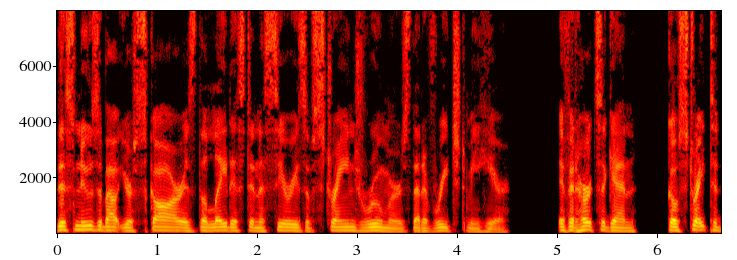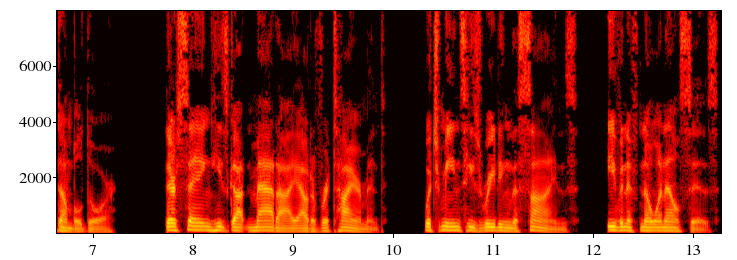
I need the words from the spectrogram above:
This news about your scar is the latest in a series of strange rumors that have reached me here. If it hurts again, go straight to Dumbledore. They're saying he's got Mad Eye out of retirement, which means he's reading the signs, even if no one else is.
